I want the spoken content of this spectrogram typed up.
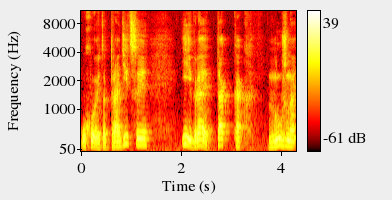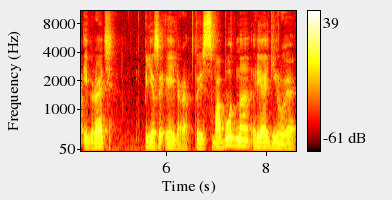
уходит от традиции и играет так, как нужно играть пьесы Эйлера. То есть свободно реагируя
